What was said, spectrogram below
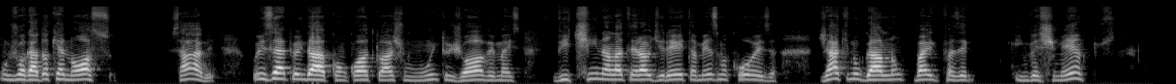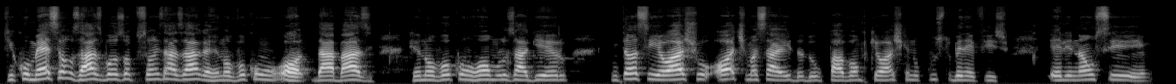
um jogador que é nosso, sabe? O Isaac eu ainda concordo que eu acho muito jovem, mas Vitinho na lateral direita, a mesma coisa. Já que no Galo não vai fazer investimentos, que comece a usar as boas opções da zaga. Renovou com, ó, da base, renovou com o Rômulo zagueiro. Então, assim, eu acho ótima a saída do Pavão, porque eu acho que no custo-benefício ele não se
